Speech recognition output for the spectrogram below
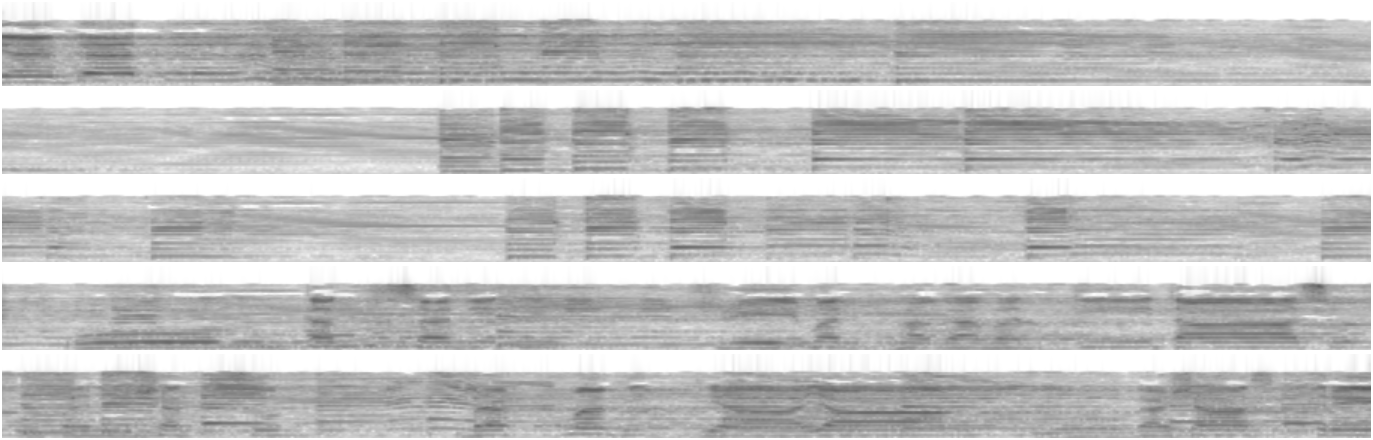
जगत् तत्सदिति श्रीमद्भगवद्गीतासु उपनिषत्सु ब्रह्मविद्यायाम् योगशास्त्रे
